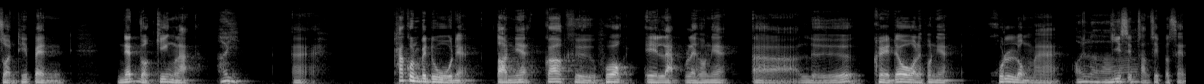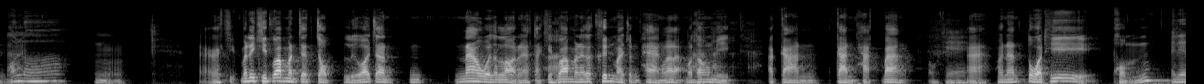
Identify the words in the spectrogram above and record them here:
ส่วนที่เป็น networking ละ เฮ้ยอ่าถ้าคุณไปดูเนี่ย ตอนเนี้ยก็คือพวก a l a b อะไรพวกเนี้ยอ่าหรือ Credo อะไรพวกเนี้ยหุ้นลงมาอ๋อเหรอ20-30%ได้อ๋อเหรออ่าก็คิดไม่ได้คิดว่ามันจะจบหรือว่าจะเน่าไปตลอดนะ แต่คิดว่ามันก็ขึ้นมาจนแพงแล้วล่ะ มันต้องมี อาการการพักบ้างโอเคอ่าเพราะฉะนั้นตัวที่ผมไอเดีย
